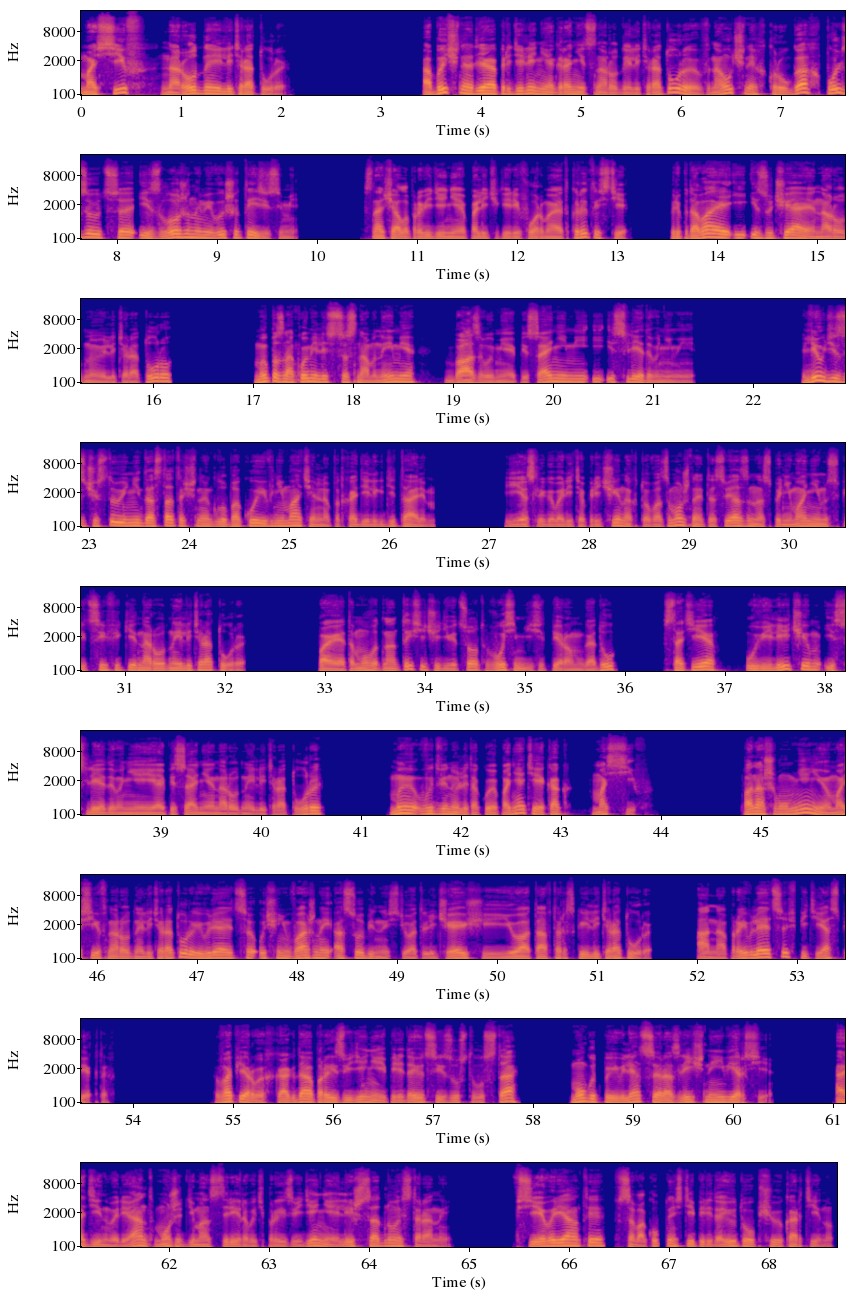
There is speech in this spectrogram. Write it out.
Массив народной литературы. Обычно для определения границ народной литературы в научных кругах пользуются изложенными выше тезисами. С начала проведения политики реформы и открытости, преподавая и изучая народную литературу, мы познакомились с основными базовыми описаниями и исследованиями. Люди зачастую недостаточно глубоко и внимательно подходили к деталям, если говорить о причинах, то, возможно, это связано с пониманием специфики народной литературы. Поэтому в 1981 году в статье «Увеличим исследование и описание народной литературы» мы выдвинули такое понятие, как «массив». По нашему мнению, массив народной литературы является очень важной особенностью, отличающей ее от авторской литературы. Она проявляется в пяти аспектах. Во-первых, когда произведение передается из уст в уста, могут появляться различные версии. Один вариант может демонстрировать произведение лишь с одной стороны. Все варианты в совокупности передают общую картину.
